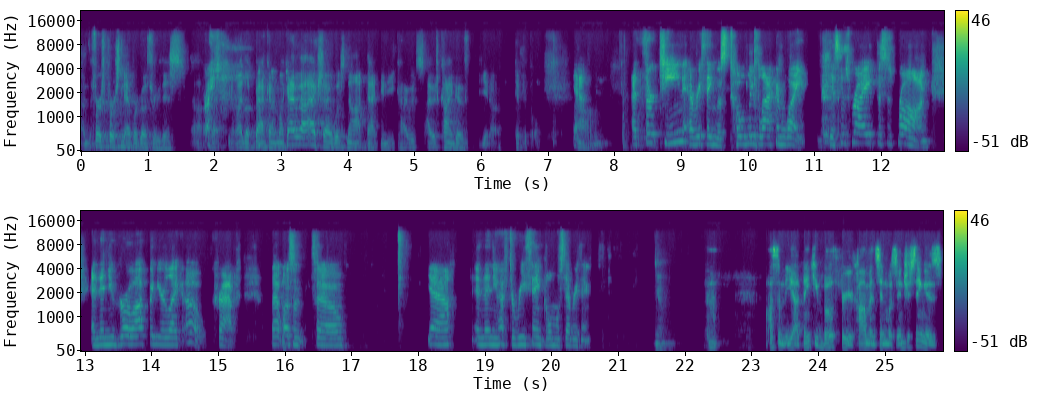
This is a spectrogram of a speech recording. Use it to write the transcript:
I'm the first person to ever go through this. Uh, right. But, you know, I look back and I'm like, I, actually, I was not that unique. I was, I was kind of, you know, typical. Yeah. Um, At 13, everything was totally black and white. This is right, this is wrong. And then you grow up and you're like, oh, crap, that wasn't so. Yeah. And then you have to rethink almost everything. Yeah. Awesome. Yeah. Thank you both for your comments. And what's interesting is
